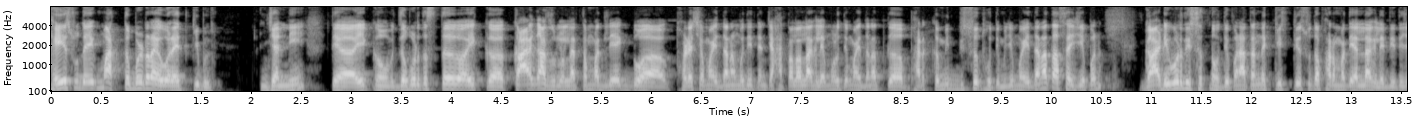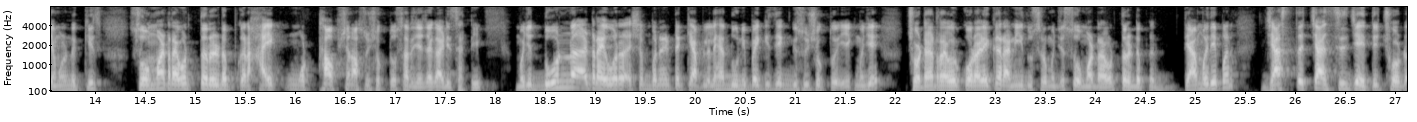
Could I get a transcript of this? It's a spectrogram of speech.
हे सुद्धा एक मातबर ड्रायव्हर आहेत की ज्यांनी त्या एक जबरदस्त एक काळ गाजवलेला आता मधल्या एक थोड्याशा मैदानामध्ये त्यांच्या हाताला लागल्यामुळे ते मैदानात फार कमी दिसत होते. म्हणजे मैदानात असायचे पण गाडीवर दिसत नव्हते. पण आता नक्कीच ते सुद्धा फार्मात यायला लागले ते त्याच्यामुळे नक्कीच सोमा ड्रायव्हर तरडपकर हा एक मोठा ऑप्शन असू शकतो सर्जाच्या गाडीसाठी. म्हणजे दोन ड्रायव्हर शंभर टक्के आपल्याला ह्या दोन्हीपैकीच एक दिसू शकतो. एक म्हणजे छोटा ड्रायव्हर कोराळेकर आणि दुसरं म्हणजे सोमा ड्रायव्हर तरडपकर त्यामध्ये पण जास्त चान्सेस जे आहेत ते छोट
